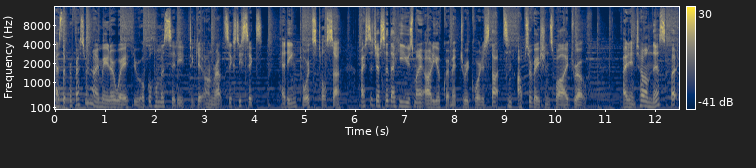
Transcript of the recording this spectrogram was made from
As the professor and I made our way through Oklahoma City to get on Route 66, heading towards Tulsa, I suggested that he use my audio equipment to record his thoughts and observations while I drove. I didn't tell him this, but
